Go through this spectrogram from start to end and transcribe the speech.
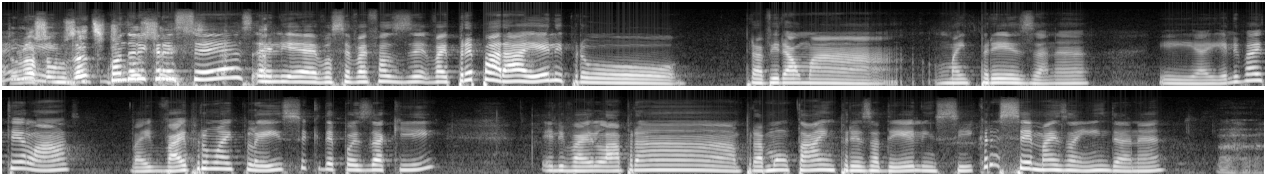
então nós somos antes quando de ele crescer, ele é, você vai fazer, vai preparar ele para virar uma uma empresa, né? E aí ele vai ter lá, vai vai para o My Place, que depois daqui ele vai lá para montar a empresa dele em si, crescer mais ainda, né? Uhum.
